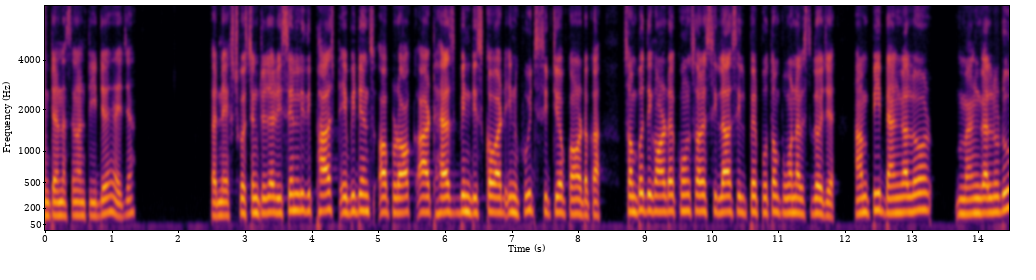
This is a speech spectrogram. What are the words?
ইন্টারন্যাশনাল টি ডে, এই যে। নেক্সট কোয়েশ্চেন চলে যায় recently the first evidence of rock art has been discovered in which city of Karnataka সম্প্রতি কর্ণাটকের কোন শহরে শিলা শিল্পের প্রথম প্রমাণ আবিষ্কৃত হয়েছে? হাম্পি, ব্যাঙ্গালোর, ম্যাঙ্গালুরু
